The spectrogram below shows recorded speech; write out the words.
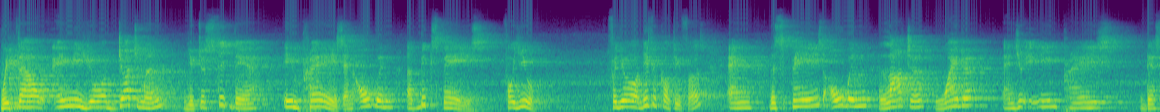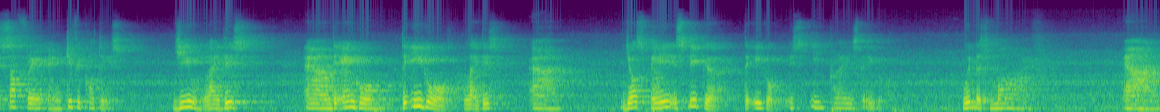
without any your judgment you just sit there in praise and open a big space for you, for your difficulty first, and the space open larger, wider, and you in praise their suffering and difficulties. You like this, and the ego, the ego like this, and your space is bigger. The ego is praise the ego with the smile and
